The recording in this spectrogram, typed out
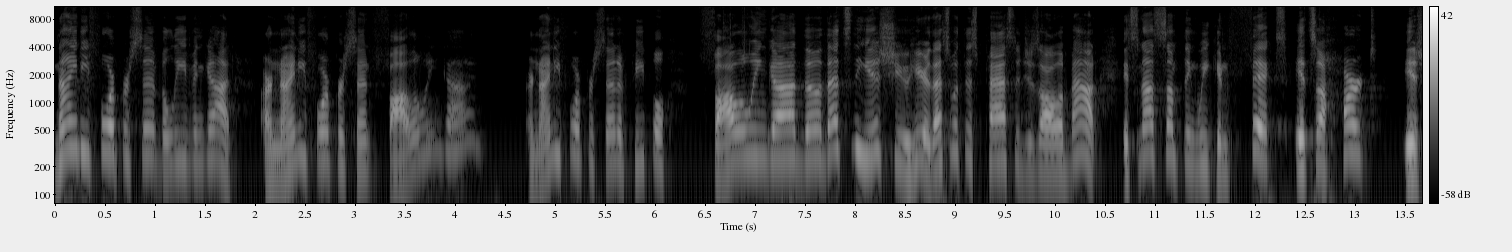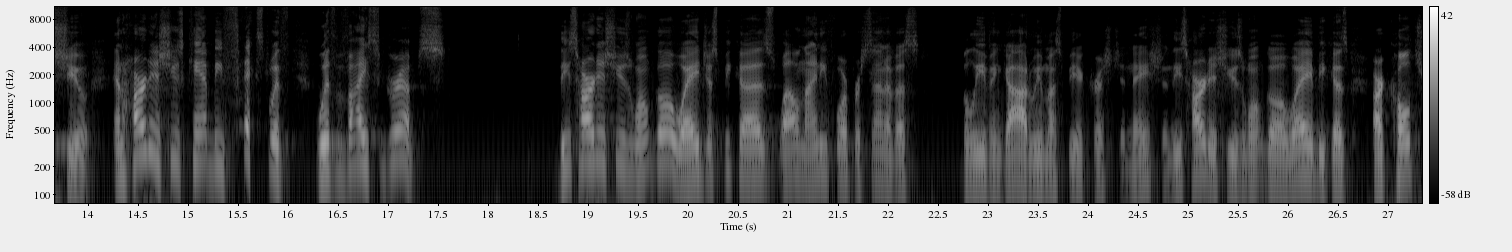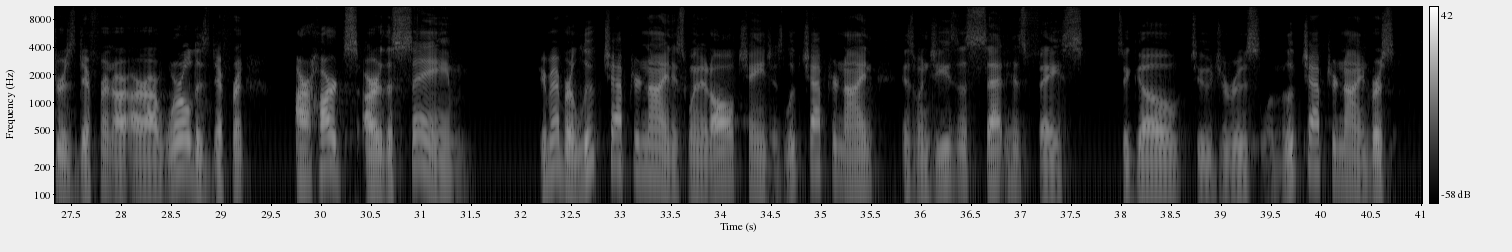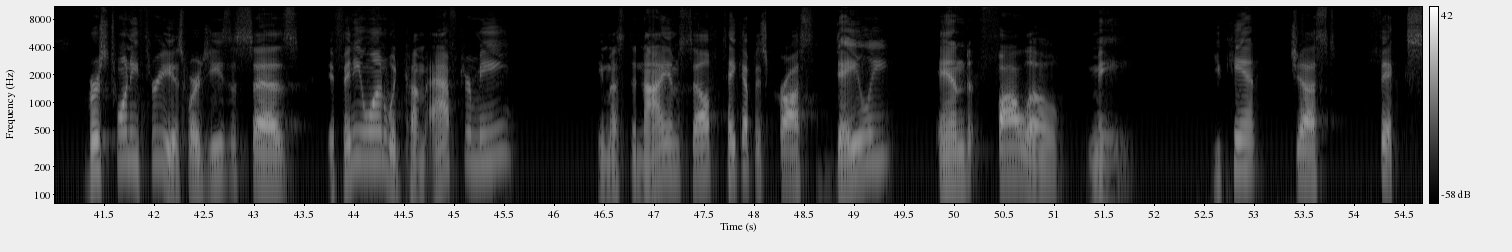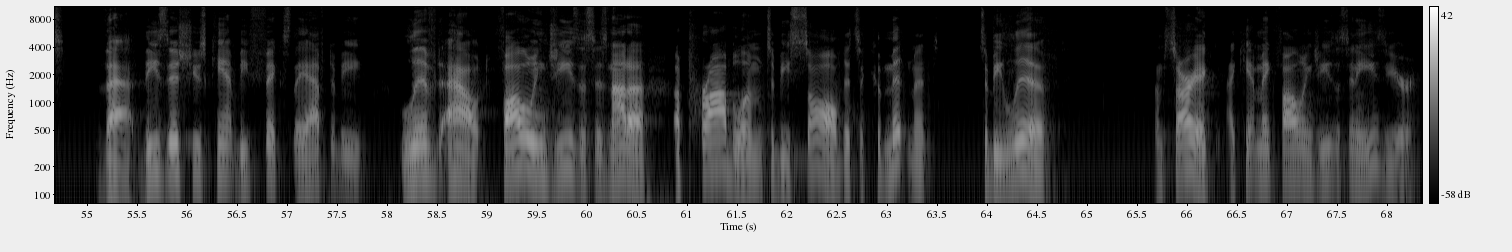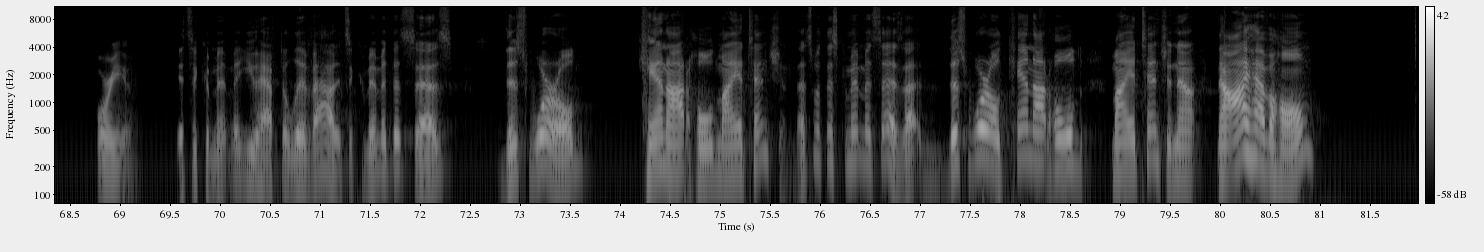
94% believe in God. Are 94% following God? Are 94% of people following God, though? That's the issue here. That's what this passage is all about. It's not something we can fix, it's a heart issue. And heart issues can't be fixed with, with vice grips. These heart issues won't go away just because, well, 94% of us believe in God, we must be a Christian nation. These heart issues won't go away because our culture is different, our, our, our world is different our hearts are the same. You remember, Luke chapter 9 is when it all changes. Luke chapter 9 is when Jesus set his face to go to Jerusalem. Luke chapter 9, verse, verse 23 is where Jesus says, If anyone would come after me, he must deny himself, take up his cross daily, and follow me. You can't just fix that. These issues can't be fixed, they have to be lived out. Following Jesus is not a, a problem to be solved, it's a commitment to be lived. I'm sorry, I, I can't make following Jesus any easier for you. It's a commitment you have to live out. It's a commitment that says, this world cannot hold my attention. That's what this commitment says. Uh, this world cannot hold my attention. Now, now I have a home,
